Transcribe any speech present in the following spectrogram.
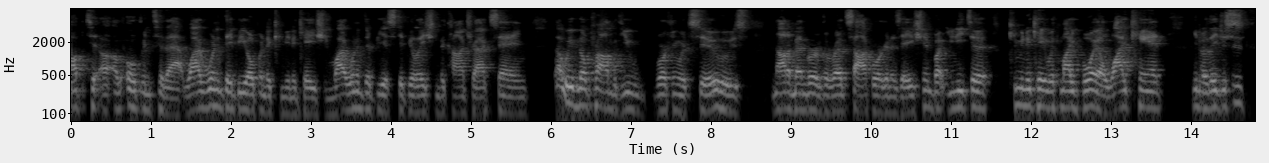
up to uh, open to that why wouldn't they be open to communication why wouldn't there be a stipulation in the contract saying no we have no problem with you working with sue who's not a member of the red sox organization but you need to communicate with mike boyle why can't you know they just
